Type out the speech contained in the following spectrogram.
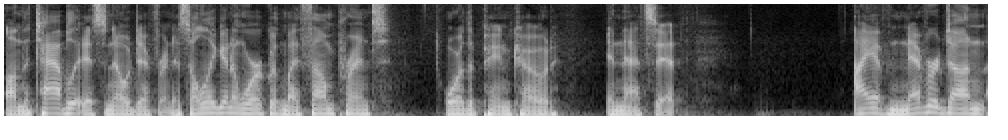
On the tablet, it's no different. It's only going to work with my thumbprint or the PIN code and that's it. I have never done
